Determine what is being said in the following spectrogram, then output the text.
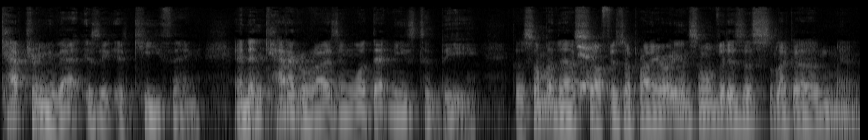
capturing that is a, a, key thing, and then categorizing what that needs to be, because some of that yeah. stuff is a priority, and some of it is just like a man,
